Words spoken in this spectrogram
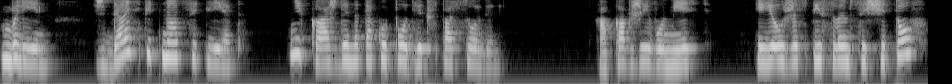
Блин, ждать пятнадцать лет. Не каждый на такой подвиг способен. А как же его месть? Ее уже списываем со счетов?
